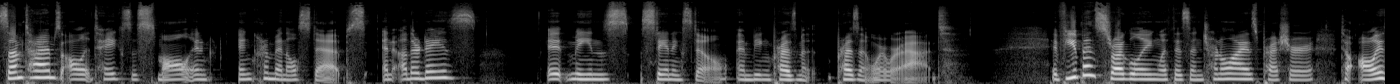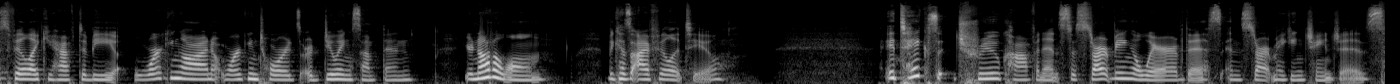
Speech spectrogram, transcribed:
Sometimes all it takes is small inc- incremental steps, and other days it means standing still and being present present where we're at. If you've been struggling with this internalized pressure to always feel like you have to be working on, working towards, or doing something, you're not alone because I feel it too. It takes true confidence to start being aware of this and start making changes.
